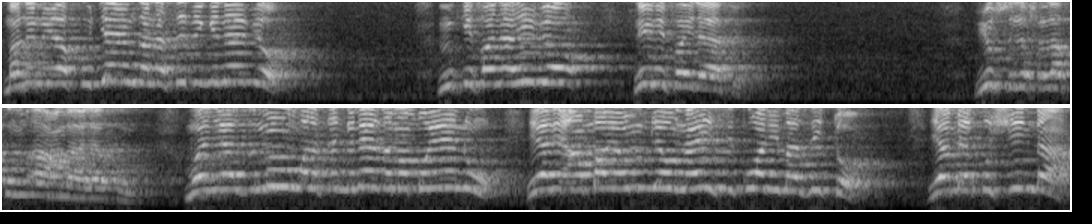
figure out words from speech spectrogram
maneno ya kujenga na si vinginevyo. Mkifanya hivyo nini faida yake? Yuslih lakum a'malakum. Mwenyezi Mungu anatengeneza mambo yenu yale ambayo mja unahisi kuwa ni mazito. Yamekushinda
